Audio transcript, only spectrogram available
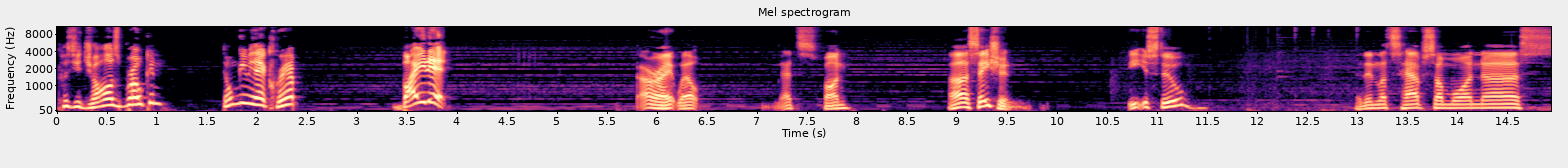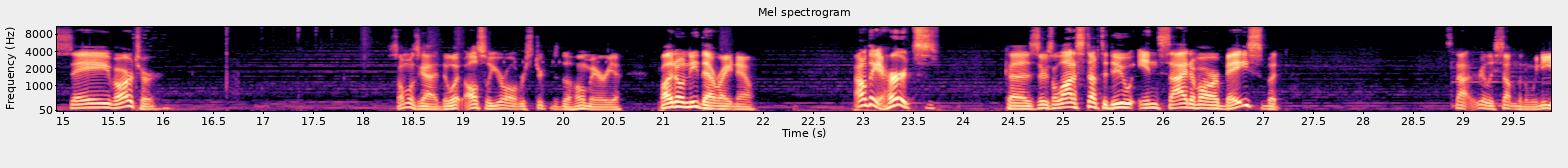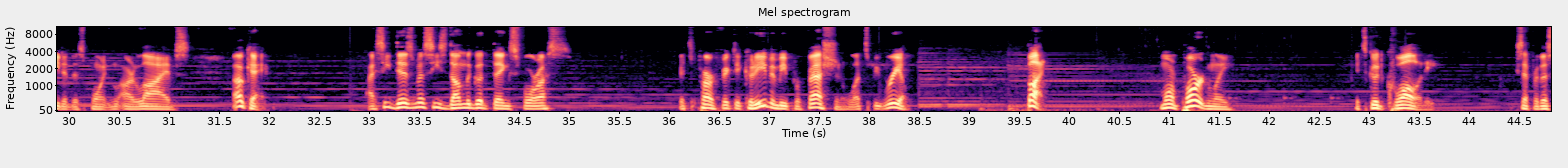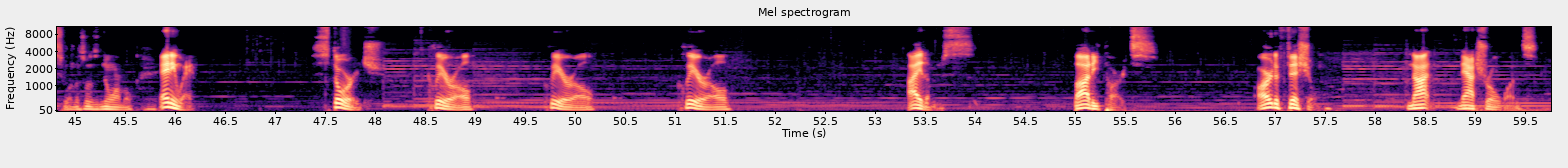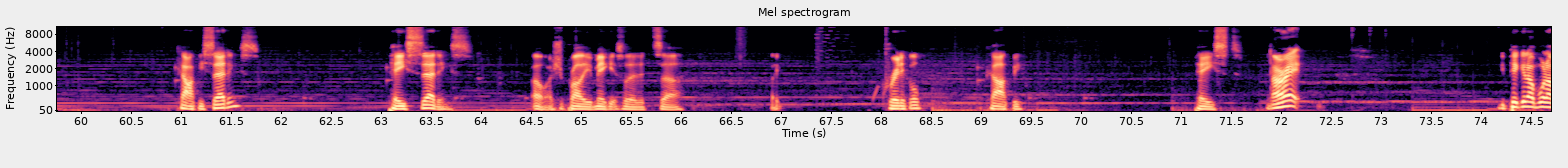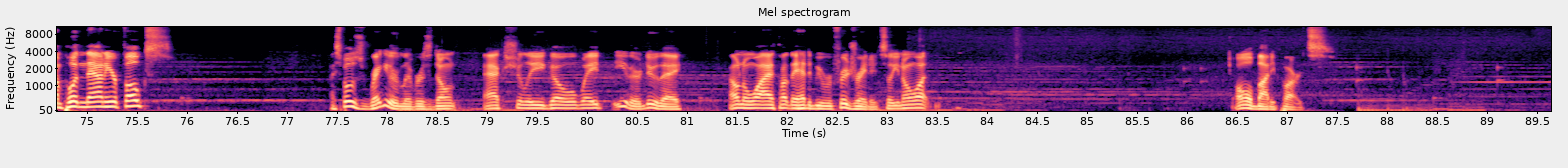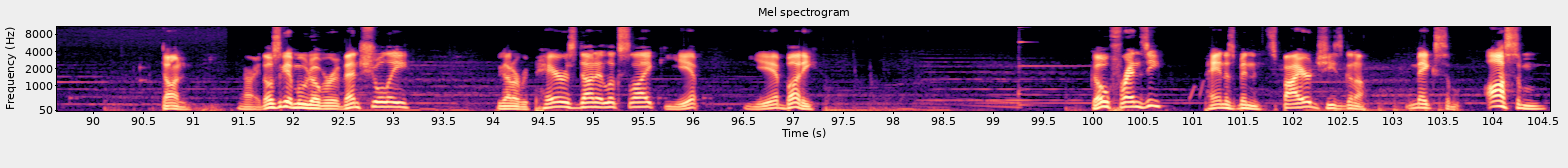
Because your jaw's broken? Don't give me that crap. Bite it! Alright, well, that's fun. Uh, Sation. Eat your stew. And then let's have someone uh, save Artur. Someone's got to do it. Also, you're all restricted to the home area. Probably don't need that right now. I don't think it hurts, because there's a lot of stuff to do inside of our base, but it's not really something we need at this point in our lives. Okay. I see Dismas. He's done the good things for us. It's perfect. It could even be professional. Let's be real. But, more importantly, it's good quality. Except for this one. This one's normal. Anyway. Storage. Clear all. Clear all. Clear all. Items. Body parts. Artificial. Not natural ones. Copy settings. Paste settings. Oh, I should probably make it so that it's, uh, like, critical. Copy. Paste. All right. You picking up what I'm putting down here, folks? I suppose regular livers don't actually go away either, do they? I don't know why I thought they had to be refrigerated. So you know what? All body parts. Done. All right, those will get moved over eventually. We got our repairs done, it looks like. Yep. Yeah, buddy. Go, Frenzy. Panda's been inspired. She's to make some awesome,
